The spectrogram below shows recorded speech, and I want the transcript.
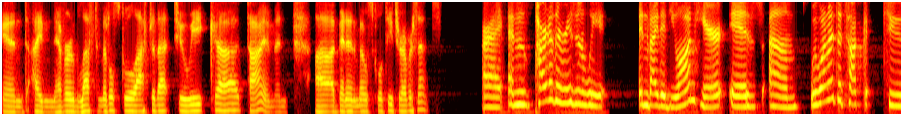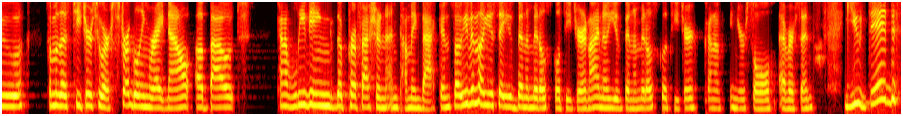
and I never left middle school after that two week uh, time. And uh, I've been in a middle school teacher ever since. All right. And part of the reason we invited you on here is um, we wanted to talk to some of those teachers who are struggling right now about kind of leaving the profession and coming back. And so, even though you say you've been a middle school teacher, and I know you've been a middle school teacher kind of in your soul ever since, you did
